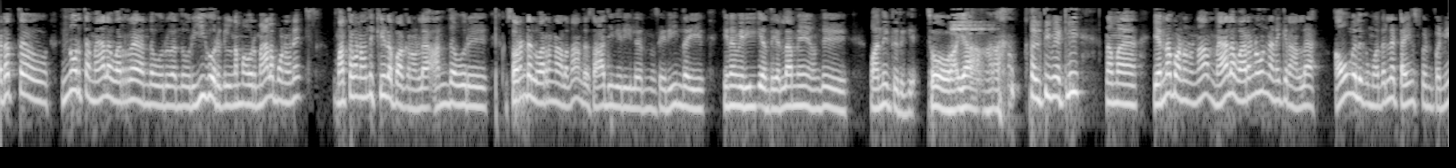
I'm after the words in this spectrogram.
இடத்த இன்னொருத்த மேல வர்ற அந்த ஒரு அந்த ஒரு ஈகோ இருக்குல்ல நம்ம ஒரு மேல போனவனே மத்தவனை வந்து கீழே பாக்கணும்ல அந்த ஒரு சுரண்டல் வர்றனாலதான் அந்த சாதி வெறியில இருந்தும் சரி இந்த இனவெறி அந்த எல்லாமே வந்து வந்துட்டு இருக்கு சோ யா அல்டிமேட்லி நம்ம என்ன பண்ணணும்னா மேல வரணும்னு நினைக்கிறான்ல அவங்களுக்கு முதல்ல டைம் ஸ்பெண்ட் பண்ணி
